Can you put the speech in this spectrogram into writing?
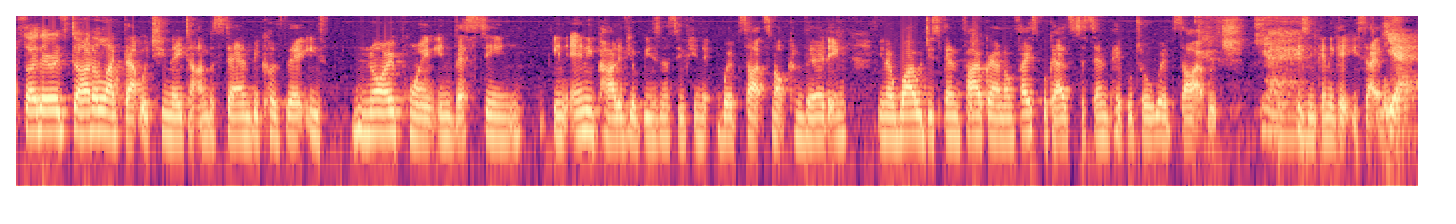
So there is data like that which you need to understand because there is no point investing in any part of your business if your website's not converting. You know, why would you spend five grand on Facebook ads to send people to a website which Yeah. isn't going to get you sales? Yeah.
